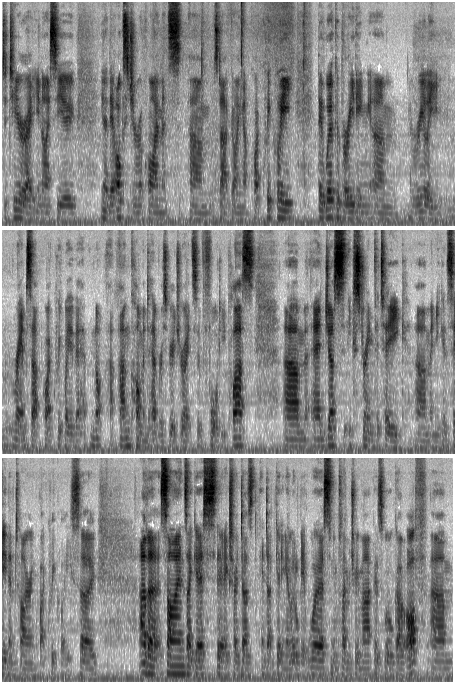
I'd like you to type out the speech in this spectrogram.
deteriorate in ICU, you know, their oxygen requirements um, start going up quite quickly, their worker breathing um, really ramps up quite quickly. They're not uncommon to have respiratory rates of 40 plus um, and just extreme fatigue, um, and you can see them tiring quite quickly. So, other signs, I guess, their x ray does end up getting a little bit worse, and inflammatory markers will go off. Um,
